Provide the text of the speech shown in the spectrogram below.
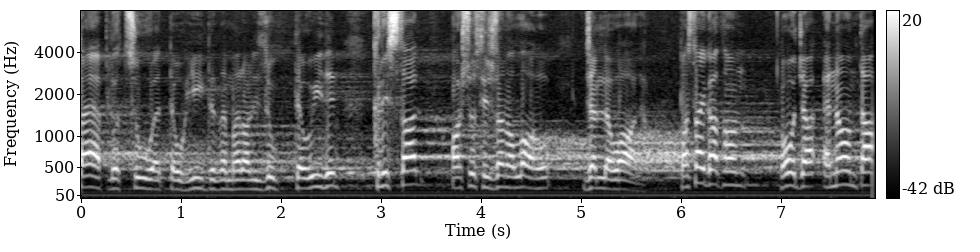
pa e plotësue teuhidin dhe me realizu teuhidin, kristal, ashtu siç don Allahu xhelle ue ala. Pastaj ka thonë, hoxha e nanta,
